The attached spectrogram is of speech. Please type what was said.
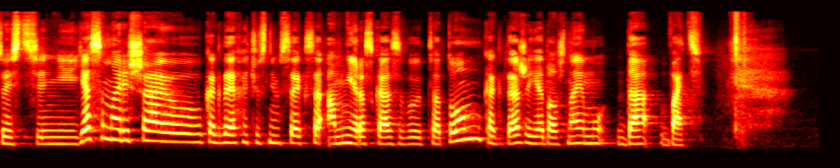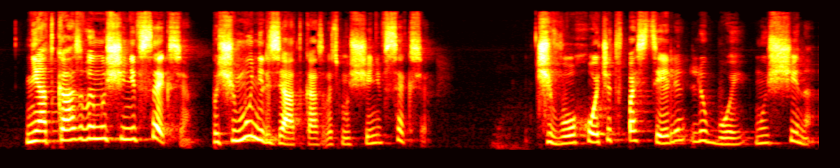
То есть не я сама решаю, когда я хочу с ним секса, а мне рассказывают о том, когда же я должна ему давать. Не отказывай мужчине в сексе. Почему нельзя отказывать мужчине в сексе? Чего хочет в постели любой мужчина?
